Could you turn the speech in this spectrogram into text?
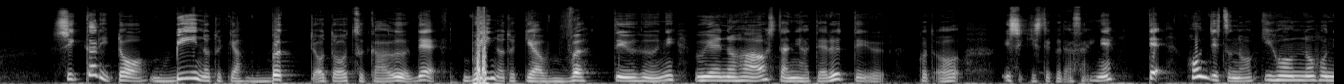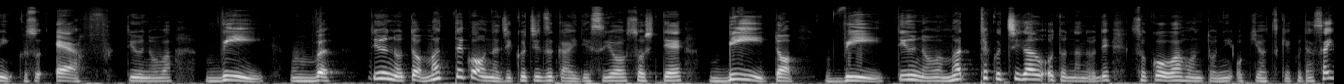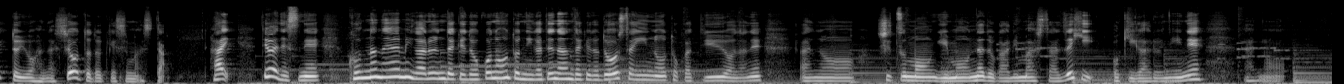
しっかりと B の時は B って音を使う。で、V の時は V っていう風に上の歯を下に当てるっていうことを意識してくださいね。で、本日の基本のフォニックス F っていうのは V、V っていうのと全く同じ口使いですよ。そして B と V っていうのは全く違う音なので、そこは本当にお気をつけくださいというお話をお届けしました。はい。ではですね、こんな悩みがあるんだけど、この音苦手なんだけど、どうしたらいいのとかっていうようなね、あの、質問、疑問などがありましたら、ぜひお気軽にね、あの、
